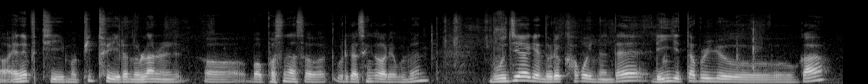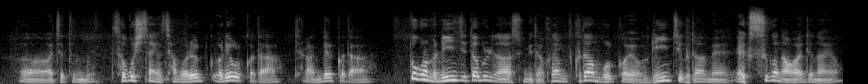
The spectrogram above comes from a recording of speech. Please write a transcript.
어, NFT, 뭐 P2E 이런 논란을 어, 뭐 벗어나서 우리가 생각을 해보면 무지하게 노력하고 있는데 리니지 W가 어, 어쨌든 서구 시장에서 참 어려, 어려울 거다, 잘 안 될 거다. 또 그러면 리니지 W 나왔습니다. 그다음 그다음 뭘까요? 리니지 그다음에 X가 나와야 되나요?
